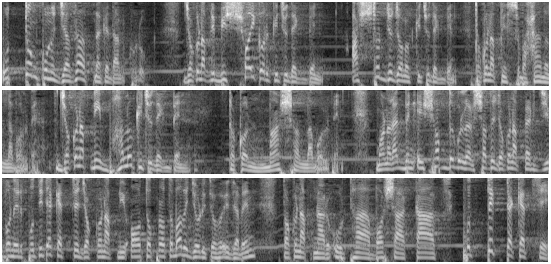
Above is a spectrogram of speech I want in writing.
উত্তম কোনো জাজা আপনাকে দান করুক। যখন আপনি বিস্ময়কর কিছু দেখবেন, আশ্চর্যজনক কিছু দেখবেন, তখন আপনি সুবাহান আল্লাহ বলবেন। যখন আপনি ভালো কিছু দেখবেন তখন মাশাল্লাহ বলবেন। মনে রাখবেন, এই শব্দগুলোর সাথে যখন আপনার জীবনের প্রতিটা ক্ষেত্রে যখন আপনি অতপ্রতভাবে জড়িত হয়ে যাবেন, তখন আপনার ওঠা বসা, কাজ প্রত্যেকটা ক্ষেত্রে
